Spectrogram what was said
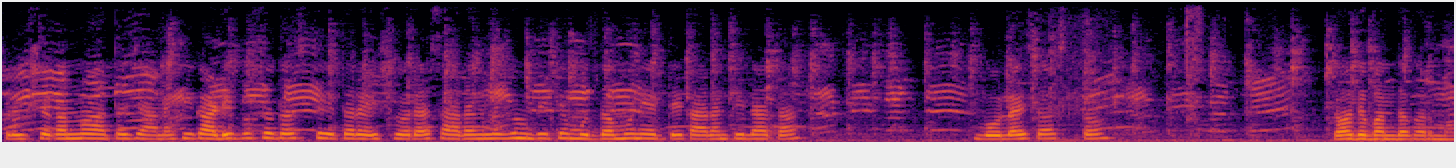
प्रेक्षकांना आता जानकी गाडी पुसत असते तर ऐश्वर्या सारंगला घेऊन तिथे मुद्दामून येते कारण तिला आता बोलायचं असतं. जाऊ दे बंद कर मग.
